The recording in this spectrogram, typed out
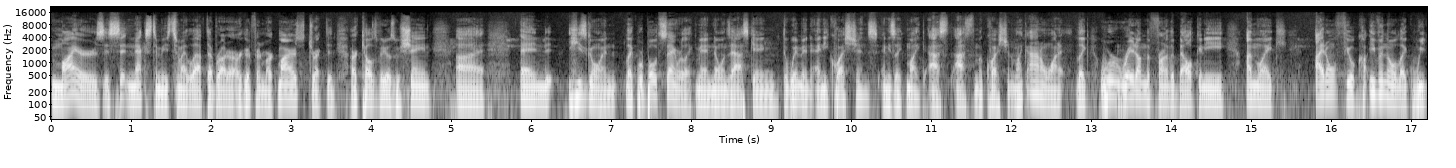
Myers is sitting next to me, to my left. I brought our, our good friend Mark Myers, directed Arkells videos with Shane, uh, and he's going like we're both saying we're like, man, no one's asking the women any questions, and he's like, Mike, ask ask them a question. I'm like, I don't want it. Like we're right on the front of the balcony. I'm like. I don't feel even though like we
